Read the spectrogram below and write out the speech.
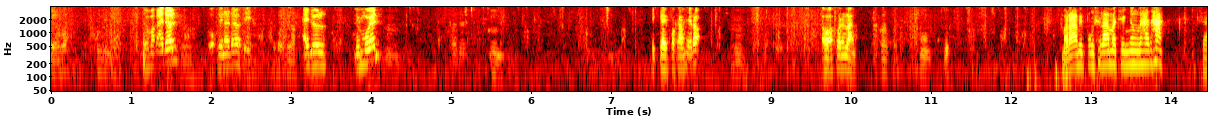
Okay na ba? Yung mga idol, okay na daw si. Idol Limuel. Hmm. Ikay pa kamera. Hmm. Oh, ako na lang. Ako pa. Marami pong salamat sa inyong lahat ha sa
